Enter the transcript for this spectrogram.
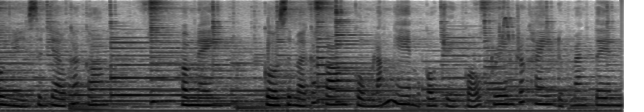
Cô Nhụy xin chào các con. Hôm nay, cô xin mời các con cùng lắng nghe một câu chuyện cổ Grimm rất hay được mang tên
